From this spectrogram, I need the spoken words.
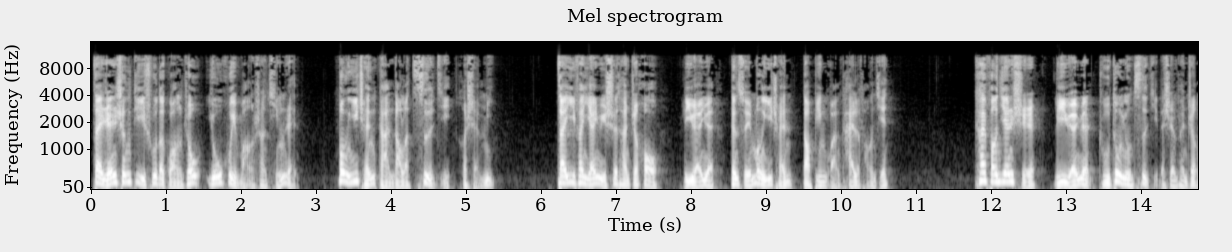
在人生地疏的广州幽会网上情人，孟依晨感到了刺激和神秘。在一番言语试探之后，李媛媛跟随孟依晨到宾馆开了房间。开房间时，李媛媛主动用自己的身份证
